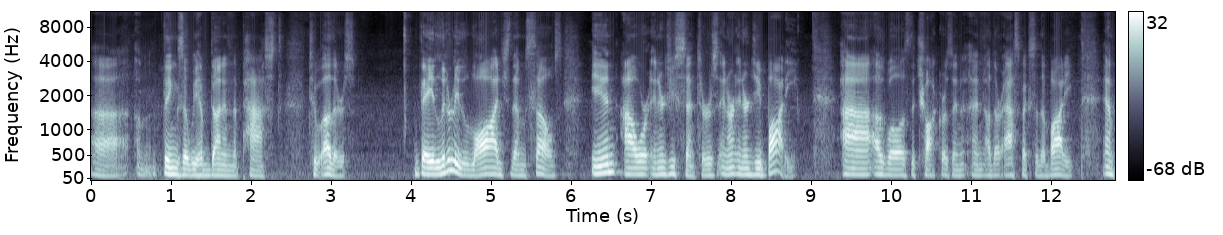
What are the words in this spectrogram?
uh, um, things that we have done in the past to others. They literally lodge themselves in our energy centers, in our energy body, uh, as well as the chakras and, and other aspects of the body. And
